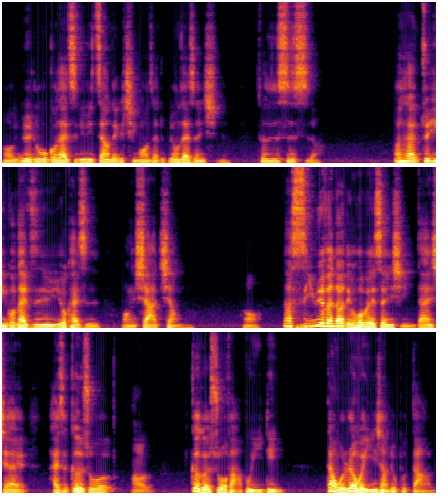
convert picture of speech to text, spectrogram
哦，因为如果公债殖利率这样的一个情况下，就不用再升息了，这是事实啊。那现在最近公债殖利率又开始往下降了，哦，那十一月份到底会不会升息？但现在还是各说好，哦，各个说法不一定，但我认为影响就不大了，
